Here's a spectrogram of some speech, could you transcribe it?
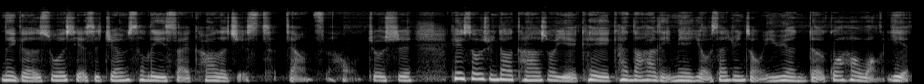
那个缩写是 James Lee Psychologist 这样子吼，就是可以搜寻到他的时候，也可以看到它里面有三军总医院的挂号网页，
